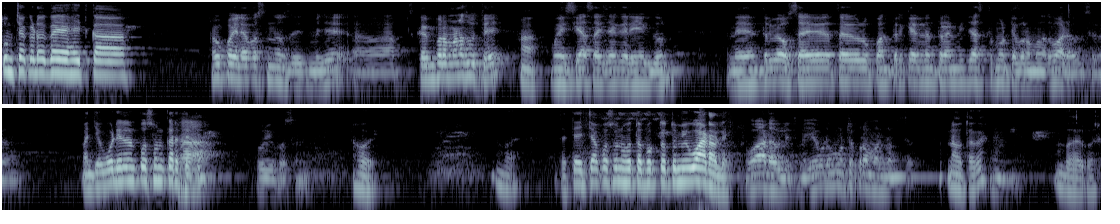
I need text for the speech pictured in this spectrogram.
तुमच्याकडं गाय आहेत का? हो पहिल्यापासूनच आहेत. म्हणजे अं, कमी प्रमाणात होते. हां. म्हैसी असायच्या घरी एक दोन. आणि नंतर व्यवसायात रूपांतर केल्यानंतर आम्ही जास्त मोठ्या प्रमाणात वाढवलं सगळं. म्हणजे वडिलांपासून करते हा, पूर्वीपासून. होय. बरं. तर त्यांच्यापासून होतं फक्त तुम्ही वाढवलंय? वाढवलेच म्हणजे एवढं मोठं प्रमाण नव्हतं. नव्हतं का? हम्म. बरं बरं.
